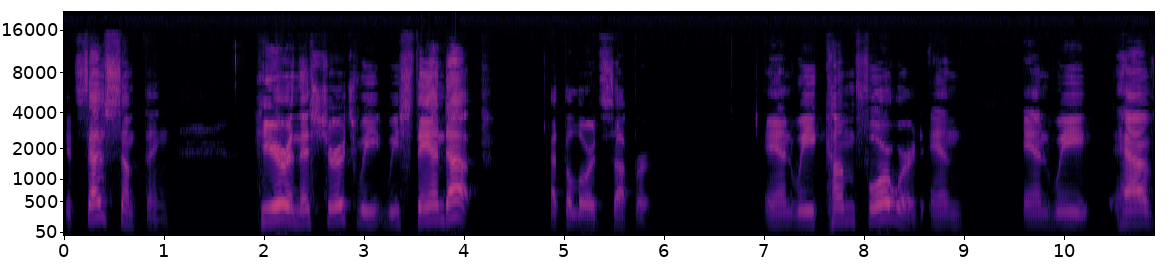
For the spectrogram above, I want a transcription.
It says something. Here in this church, we, we stand up at the Lord's Supper and we come forward and, and we have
